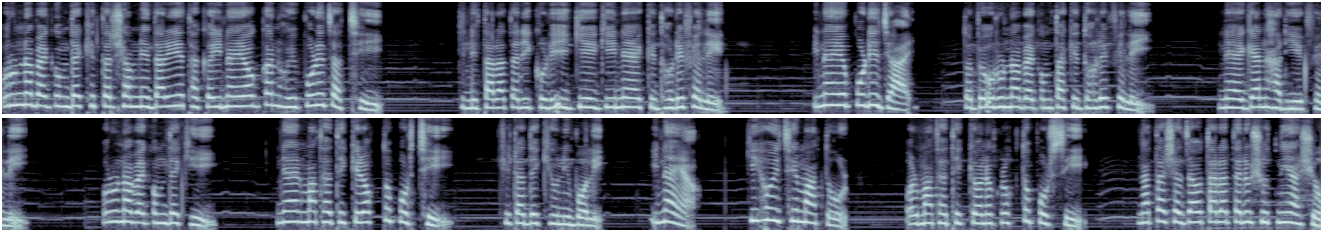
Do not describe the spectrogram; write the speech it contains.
অরুণা বেগম দেখে তার সামনে দাঁড়িয়ে থাকা ইনায় অজ্ঞান হয়ে পড়ে যাচ্ছে। তিনি তাড়াতাড়ি করে এগিয়ে গিয়ে ইনায়াকে ধরে ফেলে ইনায়া পড়ে যায়, তবে অরুণা বেগম তাকে ধরে ফেলেই, ইনায়া জ্ঞান হারিয়ে ফেলে অরুণা বেগম দেখে, ইনায়ের মাথা থেকে রক্ত পড়ছে, সেটা দেখে উনি বলে, ইনায়া, কি হয়েছে মা তোর? ওর মাথা থেকে অনেক রক্ত পড়ছে। নাতাশা, যাও তাড়াতাড়ি ওষুধ নিয়ে আসো।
